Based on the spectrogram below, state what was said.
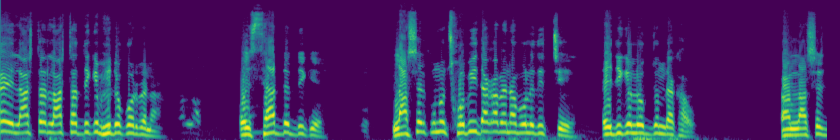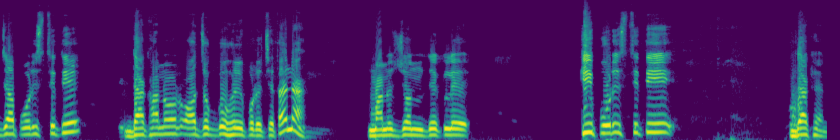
এই লাস্টার লাস্টার দিকে ভিডিও করবে না। ওই স্যারদের দিকে। লাশের কোনো ছবি দেখাবে না বলে দিচ্ছে। এইদিকে লোকজন দেখাও। কারণ লাশের যা পরিস্থিতি দেখানোর অযোগ্য হয়ে পড়েছে, তাই না? মানুষজন দেখলে কি পরিস্থিতি? দেখেন,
